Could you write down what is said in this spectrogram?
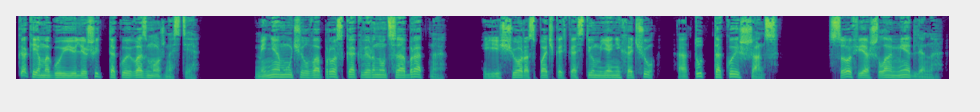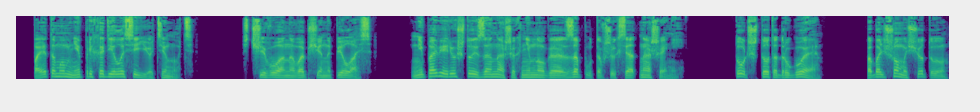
Как я могу ее лишить такой возможности? Меня мучил вопрос, как вернуться обратно. Еще раз пачкать костюм я не хочу, а тут такой шанс. Софья шла медленно, поэтому мне приходилось ее тянуть. С чего она вообще напилась? Не поверю, что из-за наших немного запутавшихся отношений. Тут что-то другое. По большому счету,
